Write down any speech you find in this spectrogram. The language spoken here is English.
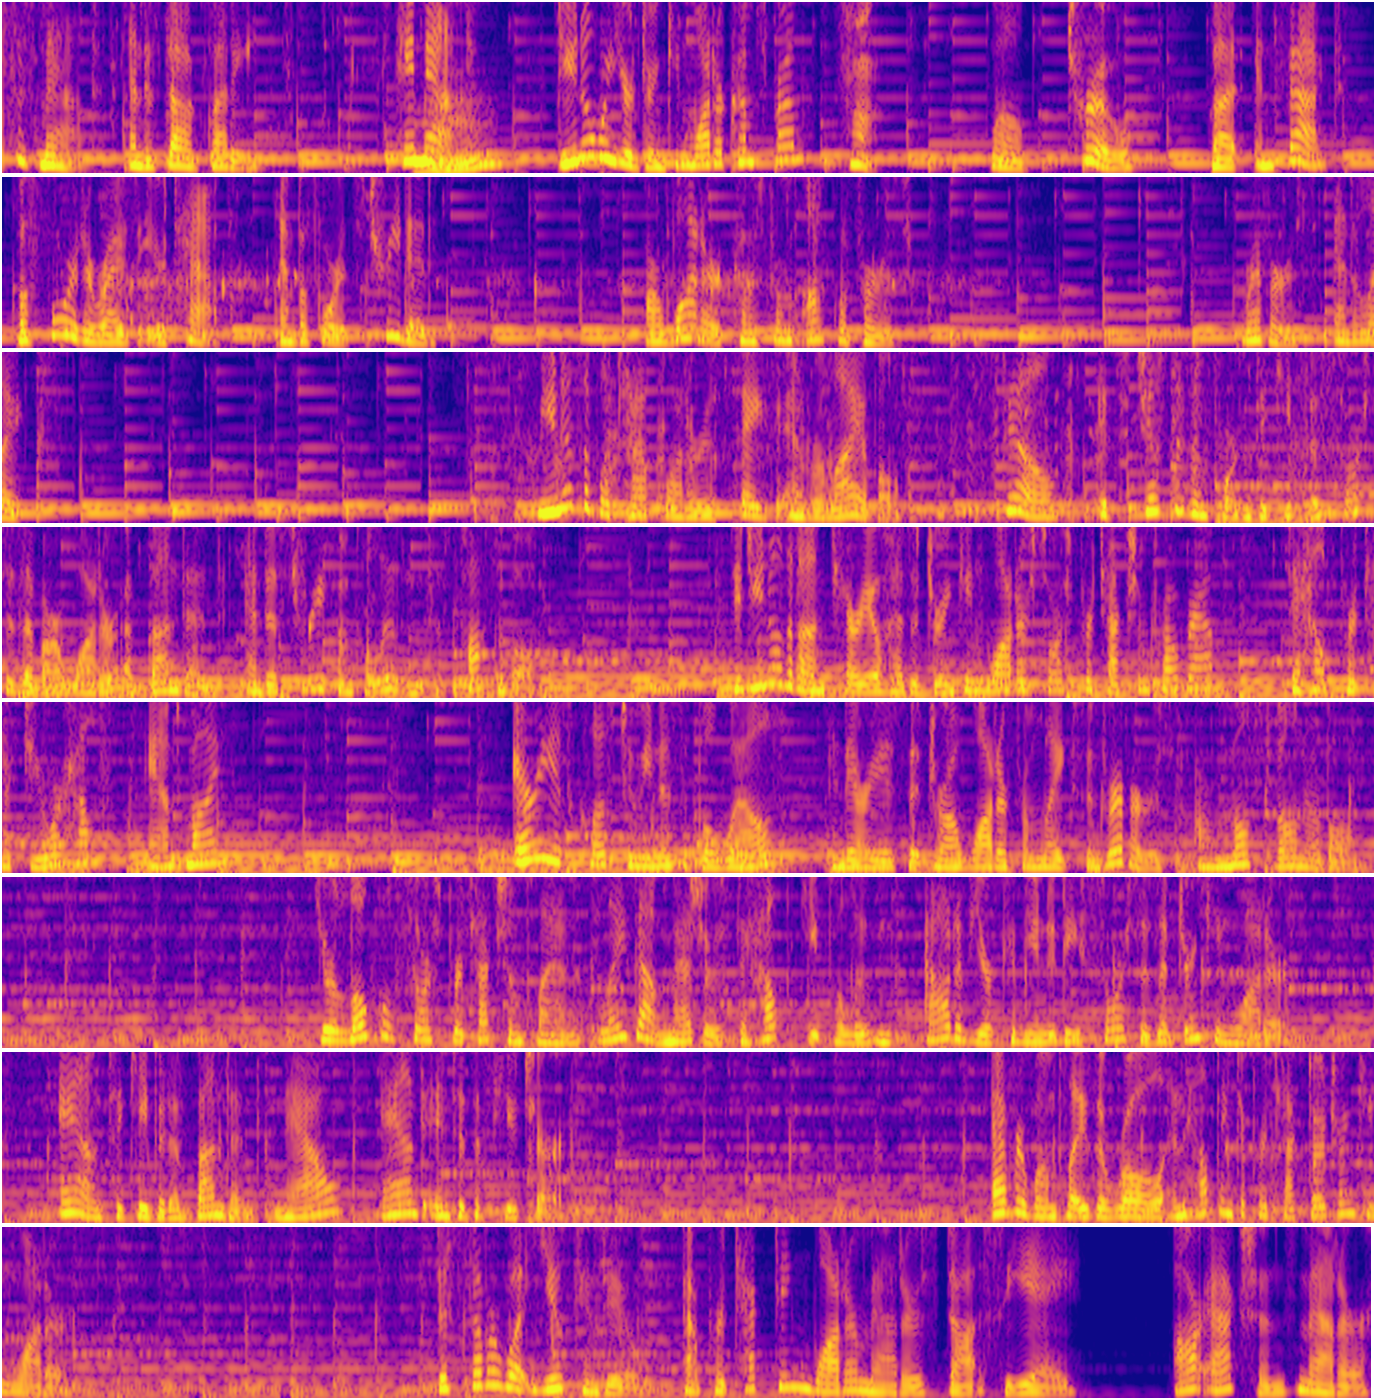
This is Matt and his dog Buddy. Hey, Matt, Hmm? do you know where your drinking water comes from? Hmm. Well, true, but in fact, before it arrives at your tap and before it's treated, our water comes from aquifers, rivers, and lakes. Municipal tap water is safe and reliable. Still, it's just as important to keep the sources of our water abundant and as free from pollutants as possible. Did you know that Ontario has a drinking water source protection program to help protect your health and mine? Areas close to municipal wells and areas that draw water from lakes and rivers are most vulnerable. Your local source protection plan lays out measures to help keep pollutants out of your community's sources of drinking water and to keep it abundant now and into the future. Everyone plays a role in helping to protect our drinking water. Discover what you can do at protectingwatermatters.ca. Our actions matter.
